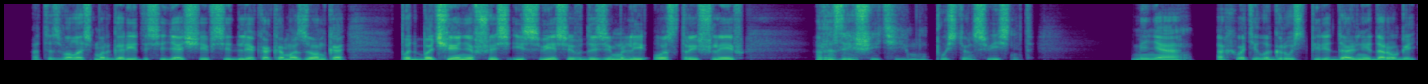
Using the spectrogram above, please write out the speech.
— отозвалась Маргарита, сидящая в седле, как амазонка, подбоченившись и свесив до земли острый шлейф — Разрешите ему, пусть он свистнет. Меня охватила грусть перед дальней дорогой.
